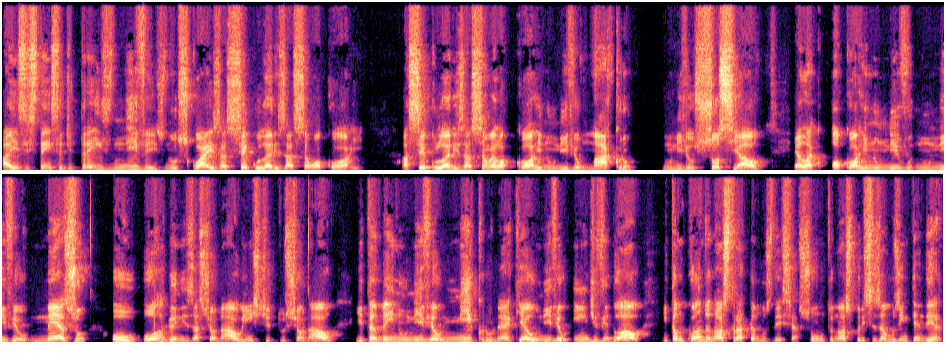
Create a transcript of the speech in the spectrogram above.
a existência de três níveis nos quais a secularização ocorre. A secularização ela ocorre num nível macro, num nível social, ela ocorre num nível, num nível meso ou organizacional, institucional, e também no nível micro, né, que é o nível individual. Então, quando nós tratamos desse assunto, nós precisamos entender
